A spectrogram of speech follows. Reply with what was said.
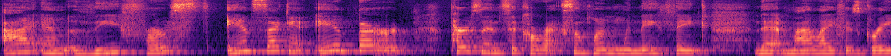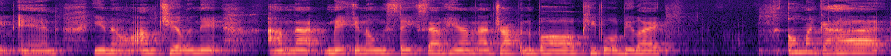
I am the first and second and third person to correct someone when they think that my life is great and you know I'm killing it. I'm not making no mistakes out here. I'm not dropping the ball. People will be like, "Oh my god,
